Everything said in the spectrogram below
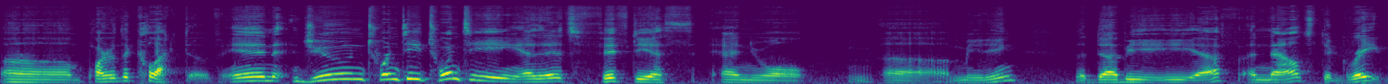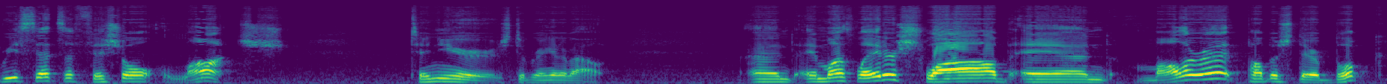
Um, part of the collective. In June 2020, at its 50th annual uh, meeting, the WEF announced the Great Reset's official launch. 10 years to bring it about. And a month later, Schwab and Malleret published their book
